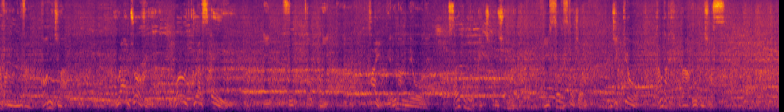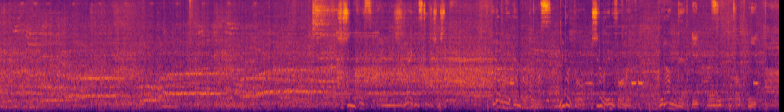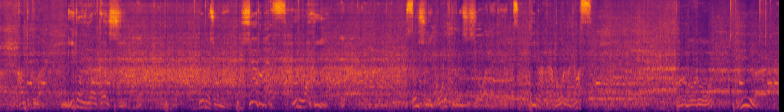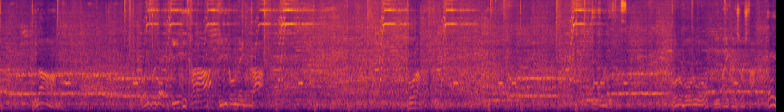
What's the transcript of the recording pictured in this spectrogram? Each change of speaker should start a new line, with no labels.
ナファン
の皆さんこんにちは。グラントロフィーワールドクラス
A
イットニア対ベルナンレオーネ。
最高のピッチコンディションになる。日産スタジアム
実況金田彦がお送りします。白のユニフォームグランデイフトニア。
監督は緑の天使。
フォーメーションがシュートです
ウルラヒ
え
選手に攻撃的な指示を与えています。
キーパーからボールが出ます。このボールを
ミューラー
ラーム
ドリブルで
右から切り込んでいった。トラップ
